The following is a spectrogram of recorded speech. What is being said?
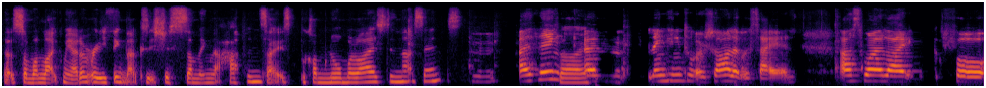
That's someone like me. I don't really think that because it's just something that happens. Like it's become normalized in that sense. I think So- um, linking to what Charlotte was saying, that's why like for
